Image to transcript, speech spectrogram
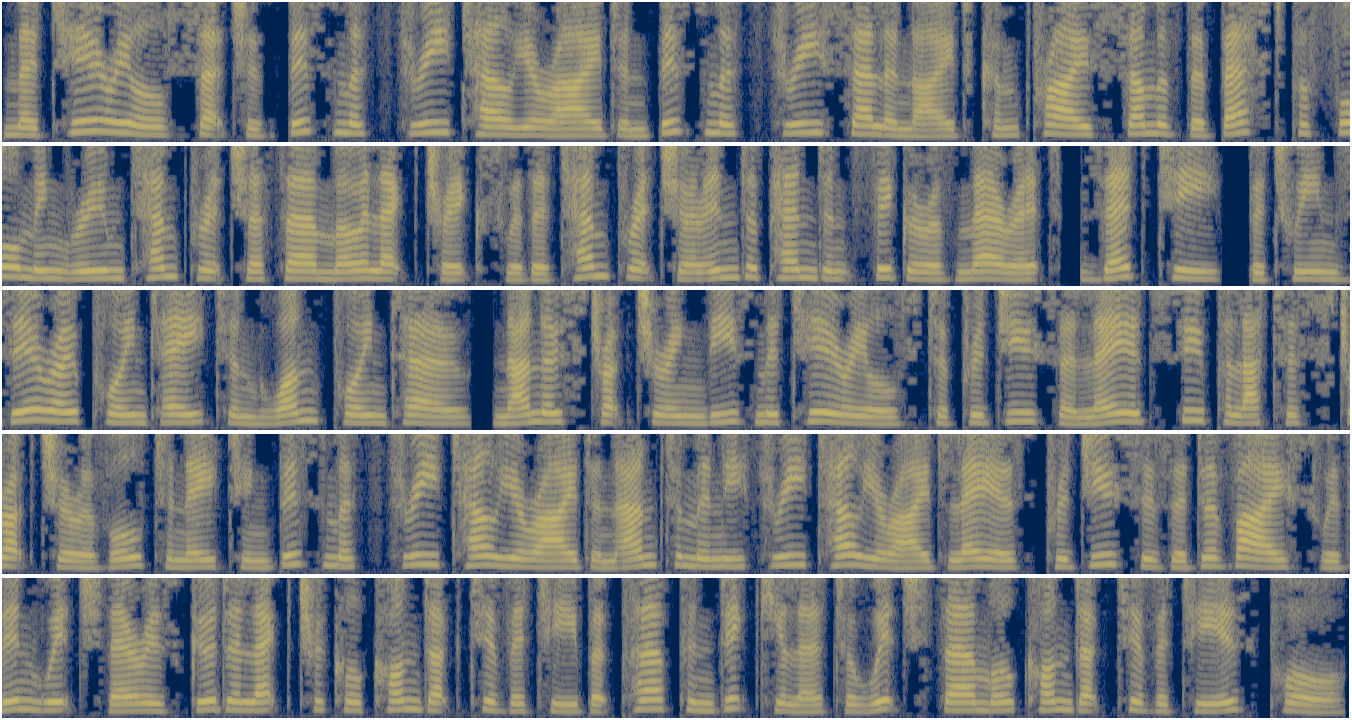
Materials such as bismuth-3 telluride and bismuth-3 selenide comprise some of the best performing room temperature thermoelectrics with a temperature-independent figure of merit, ZT, between 0.8 and 1.0, nanostructuring these materials to produce a layered superlattice structure of alternating bismuth-3 telluride and antimony-3 telluride layers produces a device within which there is good electrical conductivity but perpendicular to which thermal conductivity is poor.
